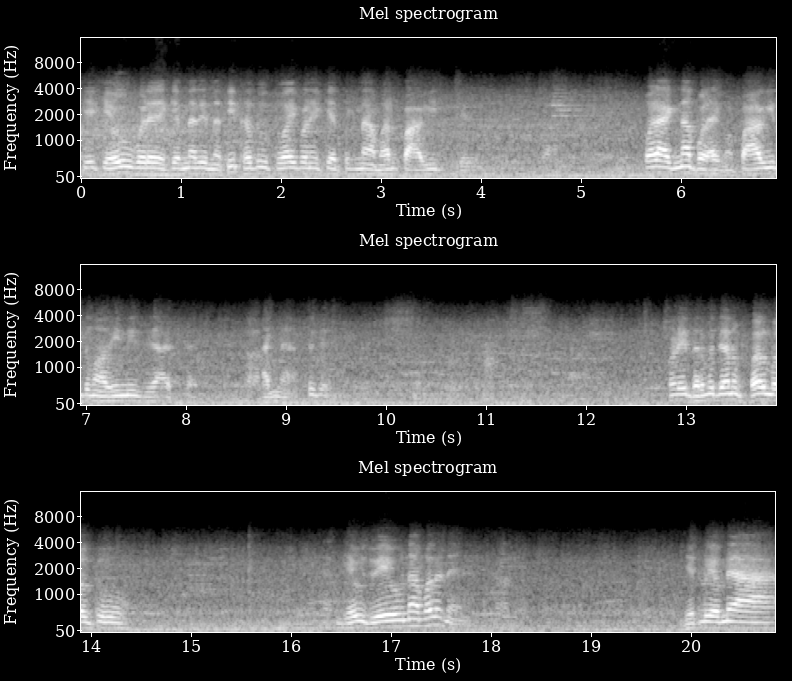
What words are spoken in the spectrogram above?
કે કેવું પડે કે એમનાથી નથી થતું તોય પણ એ કે ના અમારે પાવી જ છે. પણ આજ્ઞા પડાય પાવી તો મહાવીરની જ આજ્ઞા શું છે? પણ એ ધર્મ ધ્યાન ફળ મળતું જેવું જોઈએ એવું ના મળે ને. જેટલું એમને આ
